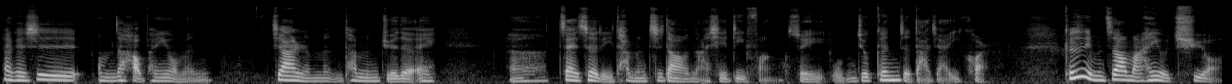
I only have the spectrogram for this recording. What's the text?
那可是我们的好朋友们、家人们，他们觉得，哎，啊、在这里他们知道哪些地方，所以我们就跟着大家一块儿。可是你们知道吗？很有趣哦。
